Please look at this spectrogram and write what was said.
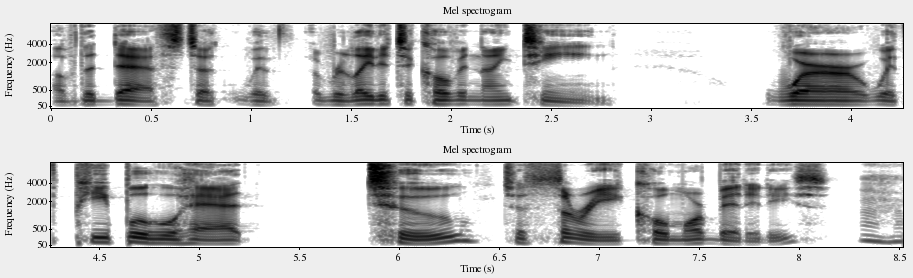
of the deaths to, with related to COVID-19 were with people who had two to three comorbidities mm-hmm.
